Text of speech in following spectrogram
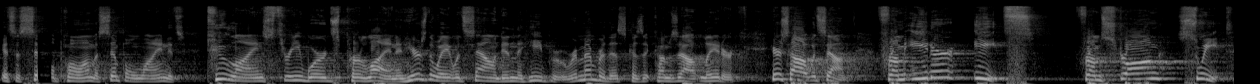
It's a simple poem, a simple line. It's two lines, three words per line. And here's the way it would sound in the Hebrew. Remember this because it comes out later. Here's how it would sound From eater eats, from strong sweet.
